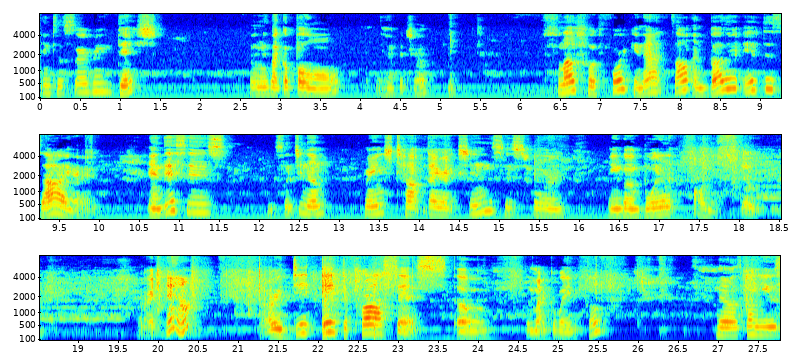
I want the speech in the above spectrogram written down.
into serving dish. That means like a bowl. I have a picture of. Fluff with fork and add salt and butter if desired. And this is, just let you know, range top directions is for you're gonna boil it on the stove. Right now, I already did it the process of the microwave. Oh, now it's going to use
